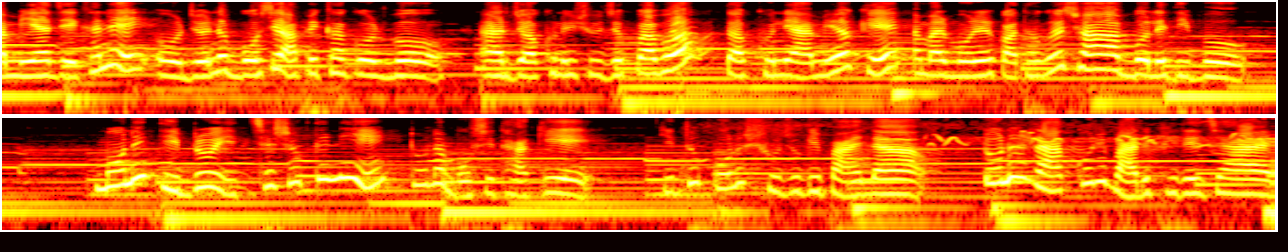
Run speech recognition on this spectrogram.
আমি আজ এখানে ওর জন্য বসে অপেক্ষা করব। আর যখনই সুযোগ পাবো, তখনই আমি ওকে আমার মনের কথাগুলো সব বলে দিব। মনে তীব্র ইচ্ছা শক্তি নিয়ে টোনা বসে থাকে, কিন্তু কোনো সুযোগই পায় না। টোনা রাগ করে বাড়ি ফিরে যায়।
